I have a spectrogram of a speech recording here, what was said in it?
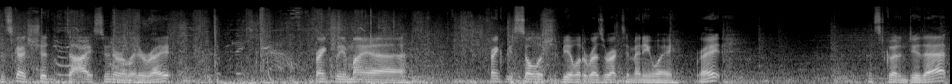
This guy should die sooner or later, right? Frankly, my, uh... Frankly, Solas should be able to resurrect him anyway, right? Let's go ahead and do that.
